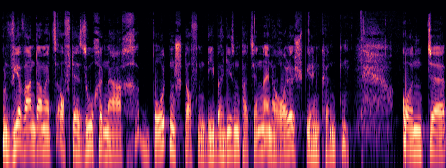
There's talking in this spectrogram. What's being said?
Und wir waren damals auf der Suche nach Botenstoffen, die bei diesen Patienten eine Rolle spielen könnten. Und äh,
